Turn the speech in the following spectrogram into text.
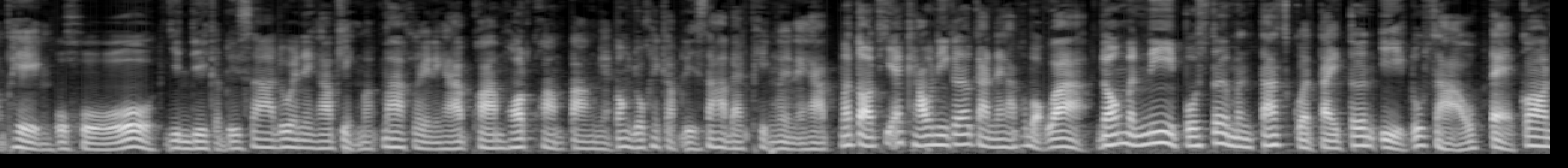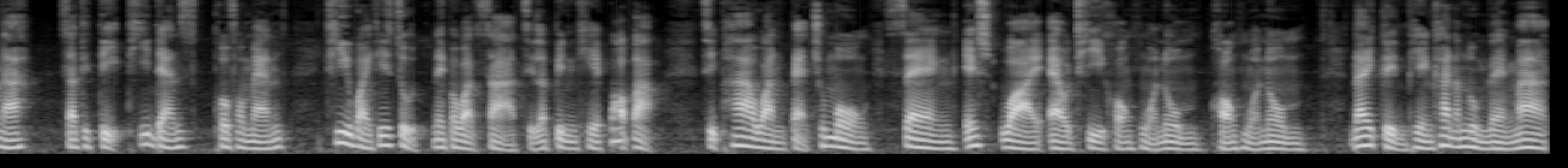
2 เพลง โอ้โห ยินดีกับลิซ่าด้วยนะครับ เก่งมากๆเลยนะครับ ความฮอตความปังเนี่ย ต้องยกให้กับลิซ่าแบ็คพิงเลยนะครับ มาต่อที่แอคเคาท์นี้ก็แล้วกันนะครับเขาบอกว่าน้องมันนี่โปสเตอร์มันตัสกว่าไตเติลอีกลูกสาว แต่ก็นะ สถิติที่ Dance Performance ที่ไวที่สุดในประวัติศาสตร์ศิลปิน K-POP อะ 15 วัน 8 ชั่วโมง แซง HYLT ของหัวนมของหัวนม ได้กลิ่นเพลงค่าน้ำนมแรงมาก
